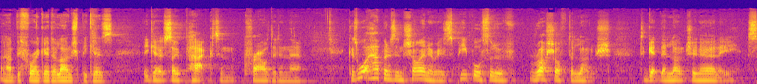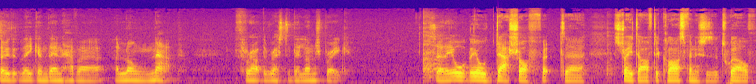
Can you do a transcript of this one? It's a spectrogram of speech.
uh, before I go to lunch because it gets so packed and crowded in there. Because what happens in China is people sort of rush off to lunch to get their lunch in early so that they can then have a, a long nap throughout the rest of their lunch break. So they all they all dash off at uh, straight after class finishes at twelve,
